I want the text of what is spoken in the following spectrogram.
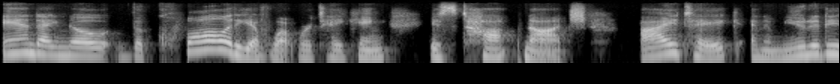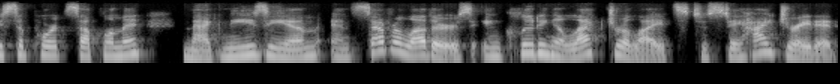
and I know the quality of what we're taking is top notch. I take an immunity support supplement, magnesium, and several others, including electrolytes to stay hydrated.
